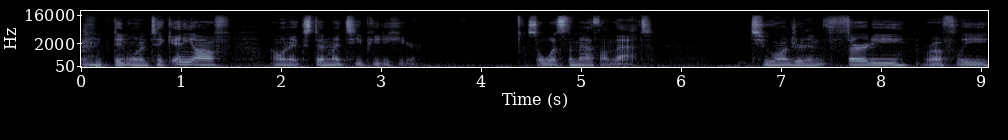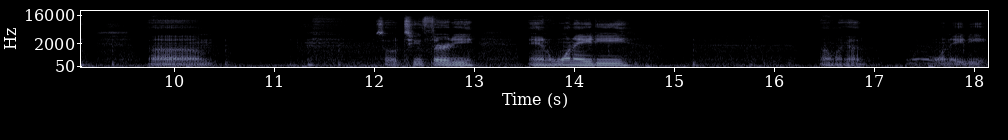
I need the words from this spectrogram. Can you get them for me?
didn't want to take any off. I want to extend my TP to here. So what's the math on that? 230 roughly. Um, so 230 and 180. Oh my God, 180.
